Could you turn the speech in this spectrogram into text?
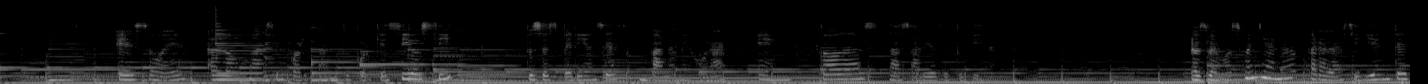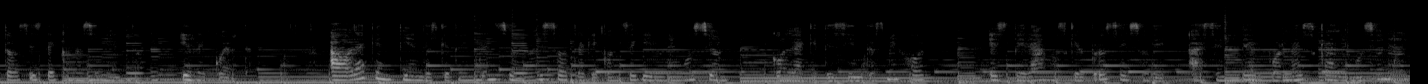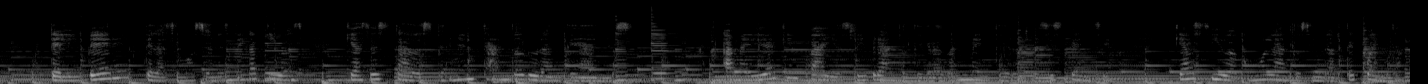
eso es lo más importante porque sí o sí tus experiencias van a mejorar en todas las áreas de tu vida. Nos vemos mañana para la siguiente dosis de conocimiento y recuerda, ahora que entiendes que tu intención no es otra que conseguir una emoción con la que te sientas mejor, esperamos que el proceso de ascender por la escala emocional te libere de las emociones negativas que has estado experimentando durante años. A medida que vayas librándote gradualmente de la resistencia que has ido acumulando sin darte cuenta,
